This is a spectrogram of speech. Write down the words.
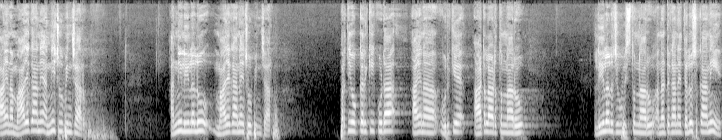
ఆయన మాయగానే అన్నీ చూపించారు. అన్ని లీలలు మాయగానే చూపించారు. ప్రతి ఒక్కరికి కూడా ఆయన ఉరికే ఆటలాడుతున్నారు లీలలు చూపిస్తున్నారు అన్నట్టుగానే తెలుసు కానీ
